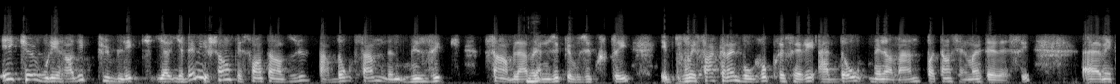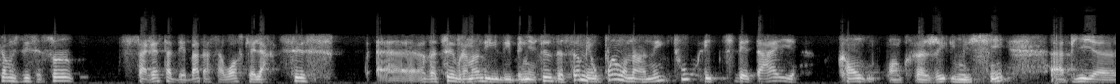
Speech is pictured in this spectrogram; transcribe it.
et que vous les rendez publiques, il y y a bien des chances qu'elles soient entendues par d'autres fans de musique semblable Oui. à la musique que vous écoutez. Et vous pouvez faire connaître vos groupes préférés à d'autres mélomanes potentiellement intéressés. Euh, mais comme je dis, c'est sûr, ça reste à débattre à savoir ce que l'artiste euh, retire vraiment des, des bénéfices de ça. Mais au point où on en est, tous les petits détails comptent pour encourager les musiciens. Euh, puis euh,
